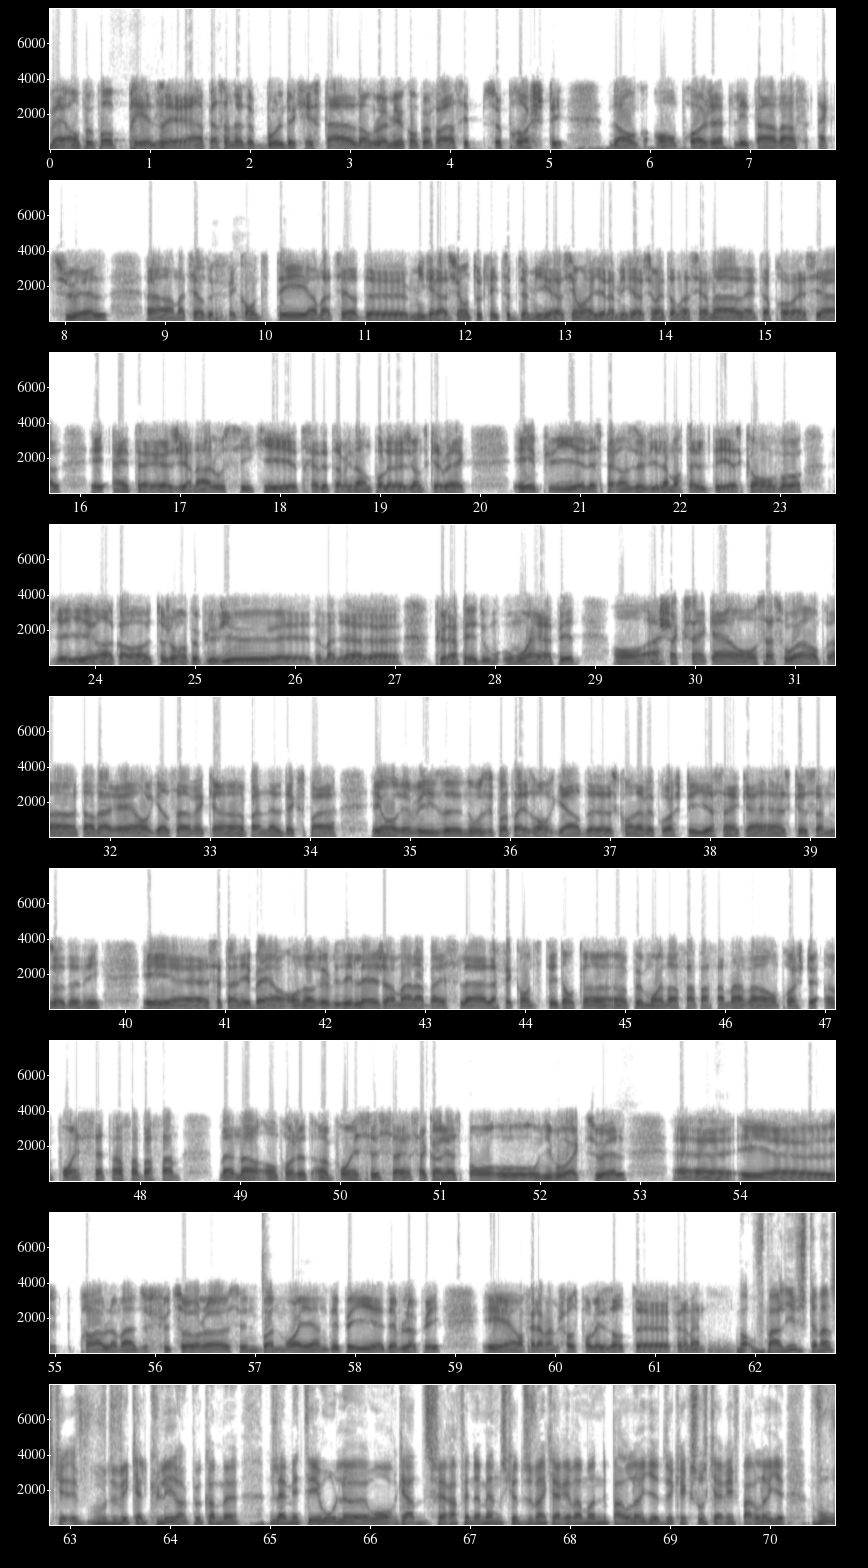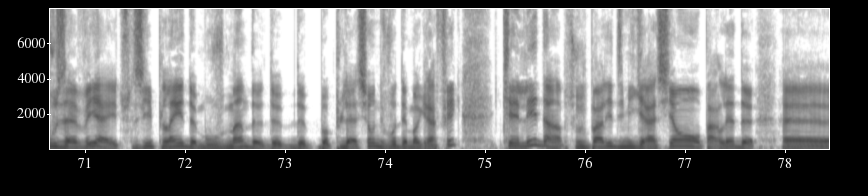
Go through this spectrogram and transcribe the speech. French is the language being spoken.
Ben, on peut pas prédire. Hein? Personne n'a de boule de cristal. Donc, le mieux qu'on peut faire, c'est se projeter. Donc, on projette les tendances actuelles euh, en matière de fécondité, en matière de migration, tous les types de migration. hein. Il y a la migration internationale, interprovinciale et interrégionale aussi, qui est très déterminante pour les régions du Québec. Et puis, euh, l'espérance de vie, la mortalité. Est-ce qu'on va vieillir encore toujours un peu plus vieux, de manière euh, plus rapide ou, ou moins rapide? On, à chaque cinq ans, on s'assoit, on prend un temps d'arrêt, on regarde ça avec un panel d'experts et on révise euh, nos hypothèses. On regarde euh, ce qu'on avait projeté il y a cinq ans, ce que ça nous a donné? Et euh, cette année, ben, on a révisé légèrement à la baisse la, la fécondité, donc un, un peu moins d'enfants par femme. Avant, on projetait 1,7 enfants par femme. Maintenant, on projette 1,6. Ça, ça correspond au, au niveau actuel euh, et euh, probablement du futur. C'est une bonne moyenne des pays euh, développés et euh, on fait la même chose pour les autres phénomènes. Bon, vous parliez justement parce que vous devez calculer un peu comme de la météo, là, où on regarde différents phénomènes, parce qu'il y a du vent qui arrive à donné par là, il y a de- quelque chose qui arrive par là. Vous, vous avez à étudier plein de mouvements de, population au niveau démographique. Quel est dans, vous parliez d'immigration, on parlait de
